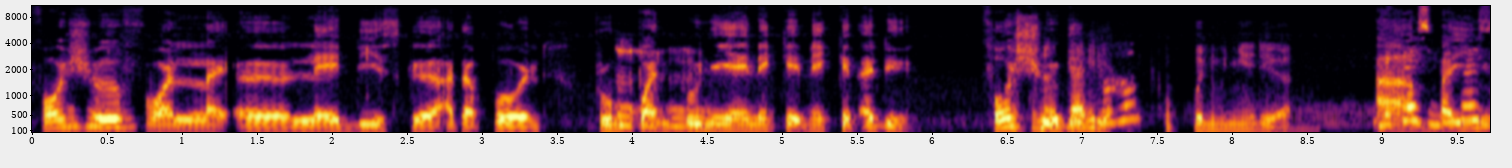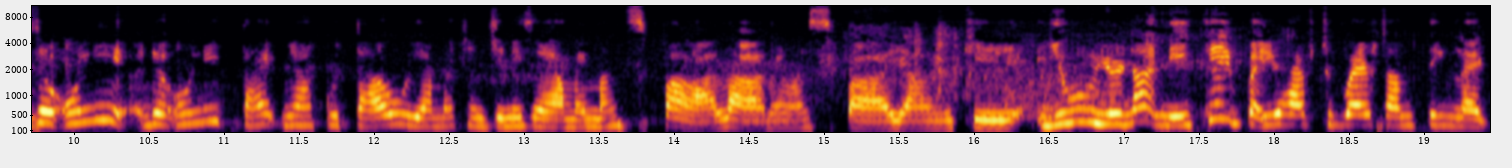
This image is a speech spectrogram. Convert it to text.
for sure Mhm. for like uh, ladies ke ataupun perempuan Mm-mm-mm. punya yang naked-naked ada. For Aku sure, nak babe. cari Faham? open punya dia. Ah, Because but because you, the only the only type yang aku tahu yang macam jenis yang memang spa lah, memang spa yang okay. You you're not naked but you have to wear something like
